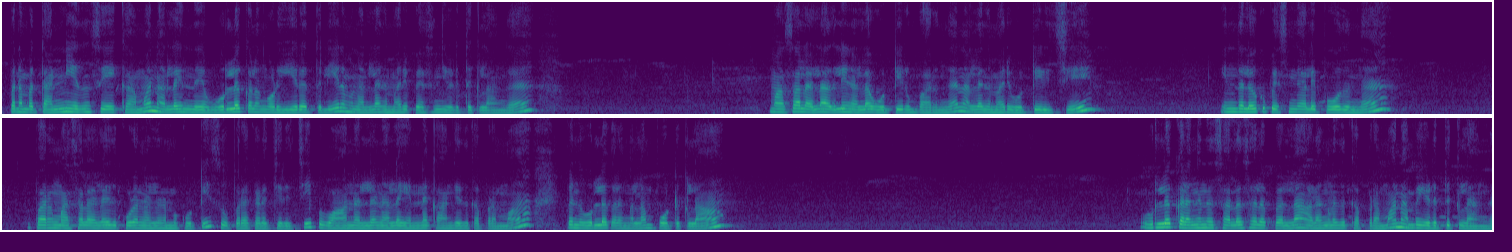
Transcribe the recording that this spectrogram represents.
இப்போ நம்ம தண்ணி எதுவும் சேர்க்காமல் நல்லா இந்த உருளைக்கிழங்கோட ஈரத்துலேயே நம்ம நல்லா இந்த மாதிரி பிசைஞ்சு எடுத்துக்கலாங்க. மசாலா எல்லாம் அதுலேயே நல்லா ஒட்டிடும் பாருங்கள் நல்லா இந்த மாதிரி ஒட்டிடுச்சு இந்தளவுக்கு பிசைஞ்சாலே போதுங்க. இப்போ பாருங்கள் மசாலாலாம் இது கூட நல்லா நம்ம கொட்டி சூப்பராக கிடச்சிருச்சு. இப்போ வானலில் நல்லா எண்ணெய் காஞ்சதுக்கப்புறமா இப்போ இந்த உருளைக்கிழங்கெல்லாம் போட்டுக்கலாம். உருளைக்கிழங்கு இந்த சலசலப்பெல்லாம் அடங்கினதுக்கப்புறமா நம்ம எடுத்துக்கலாங்க.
